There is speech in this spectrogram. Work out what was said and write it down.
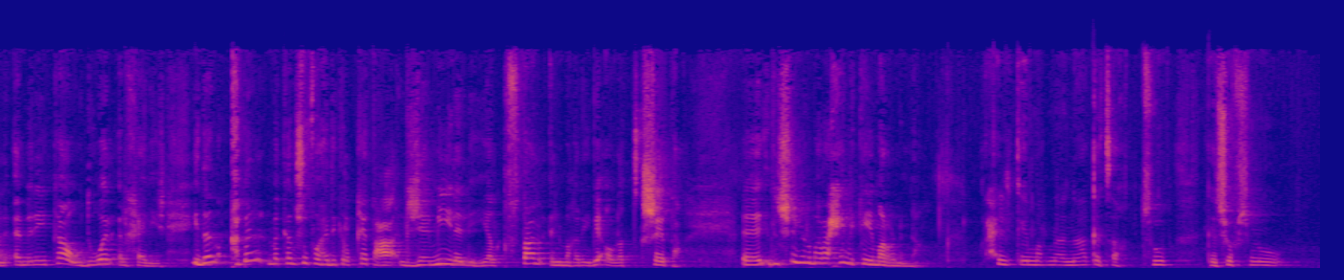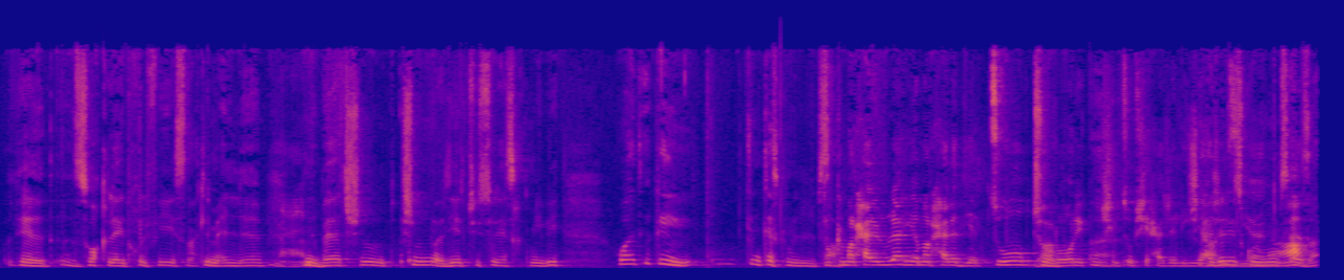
لأمريكا ودول الخليج. اذا قبل ما كنشوفوا هذيك القطعة الجميلة اللي هي القفطان المغربي أو التقشيطة آه، شنو هي المراحل اللي كيمر منها؟ المراحل اللي كيمر منها كتاخذ الثوب كتشوف شنو الزواق اللي يدخل فيه صناعة المعلم نعم. نبات شنو شنو النوع ديال ال tissu اللي تخدمي به. وهذا كي كان كتكمل البصره donc المرحلة الأولى هي مرحلة ديال الثوب ضروري يكون شي ثوب شي حاجة اللي هي شي حاجة اللي تكون ممتازة.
